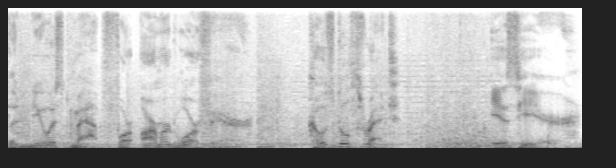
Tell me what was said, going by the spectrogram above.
The newest map for armored warfare, Coastal Threat, is here.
